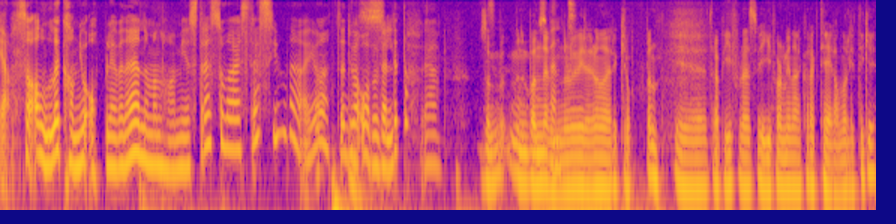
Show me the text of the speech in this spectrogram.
ja, så alle kan jo oppleve det når man har mye stress. Og hva er stress? Jo, det er jo at du er overveldet, da. Ja. Så, men bare Spent. nevner du videre den der kroppen i terapi, for det svigerfaren min er karakteranalytiker.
